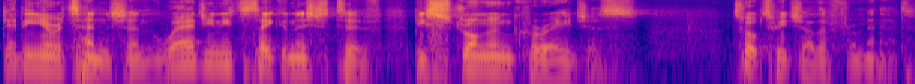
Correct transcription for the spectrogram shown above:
getting your attention? Where do you need to take initiative? Be strong and courageous. Talk to each other for a minute.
